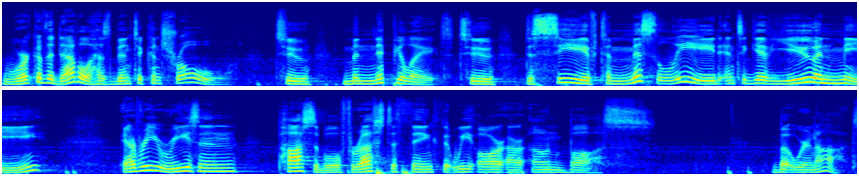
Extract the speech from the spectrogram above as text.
work of the devil has been to control, to manipulate, to deceive, to mislead, and to give you and me every reason possible for us to think that we are our own boss but we're not.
